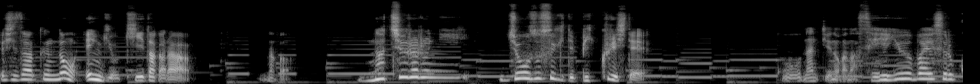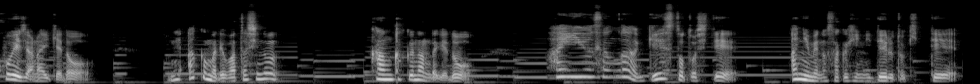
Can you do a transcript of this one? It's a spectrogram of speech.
吉沢くんの演技を聞いたから、なんか、ナチュラルに上手すぎてびっくりして、こう、なんていうのかな、声優映えする声じゃないけど、ね、あくまで私の感覚なんだけど、俳優さんがゲストとしてアニメの作品に出るときって、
